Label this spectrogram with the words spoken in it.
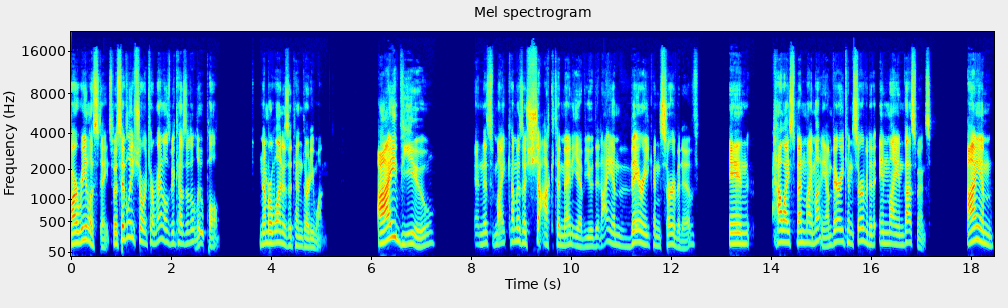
our real estate, specifically short-term rentals because of the loophole. Number 1 is a 1031. I view and this might come as a shock to many of you that I am very conservative in how I spend my money. I'm very conservative in my investments. I am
